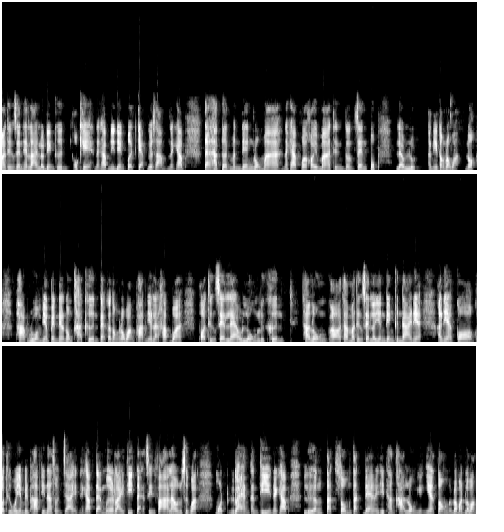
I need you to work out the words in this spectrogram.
มาถึงเส้นเทนไลน์แล้วเด้งขึ้นโอเคนะครับนี่เด้งเปิดแก็บด้วยซ้ำนะครับแต่ถ้าเกิดมันเด้งลงมานะครับก็ค่อยมาถึงตรงเส้นปุ๊บแล้วหลุดอันนี้ต้องระวังเนาะภาพรวมยังเป็นแนวโน้มขาขึ้น แต่ก็ต้องระวังภาพนี้แหละครับว่าพอถึงเส้นแล้วลงหรือขึ้น ถ้าลงถ้ามาถึงเส้นแล้วยังเด้งขึ้นได้เนี่ย อันนี้ก็ก็ถือว่ายังเป็นภาพที่น่าสนใจนะครับ แต่เมื่อไหร่ที่แตะสินฟ้าแล้วรู้สึกว่าหมดแรงทันทีนะครับ เหลืองตัดส้มตัดแดงในทิศทางขาลงอย่างเงี้ยต้องระมัดระวัง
